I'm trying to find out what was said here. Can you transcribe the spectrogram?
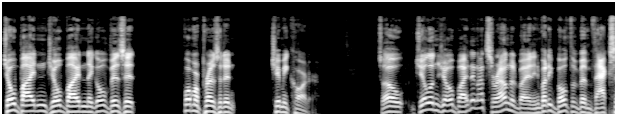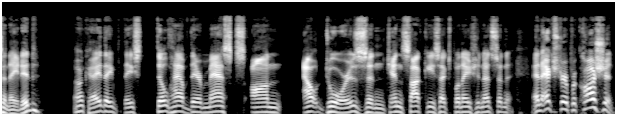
Joe Biden, Joe Biden, they go visit former President Jimmy Carter. So Jill and Joe Biden not surrounded by anybody. Both have been vaccinated. Okay, they they still have their masks on outdoors. And Jen Psaki's explanation that's an an extra precaution.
